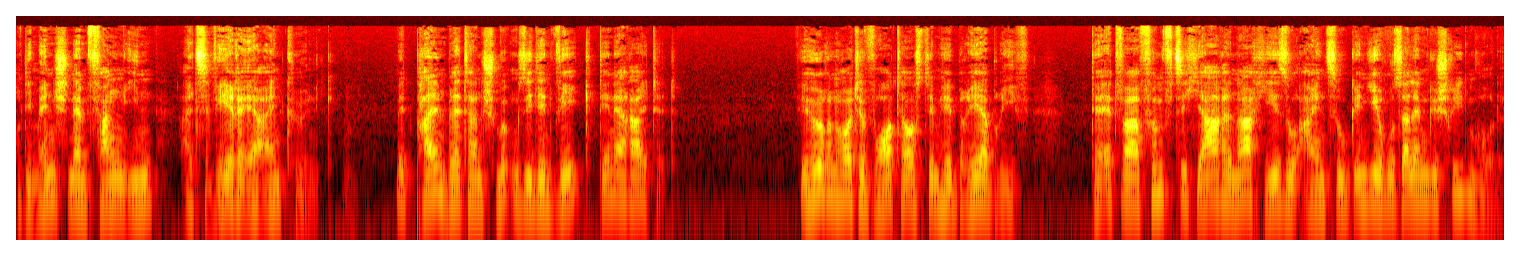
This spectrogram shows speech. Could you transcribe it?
und die Menschen empfangen ihn, als wäre er ein König. Mit Palmblättern schmücken sie den Weg, den er reitet. Wir hören heute Worte aus dem Hebräerbrief, der etwa 50 Jahre nach Jesu Einzug in Jerusalem geschrieben wurde.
